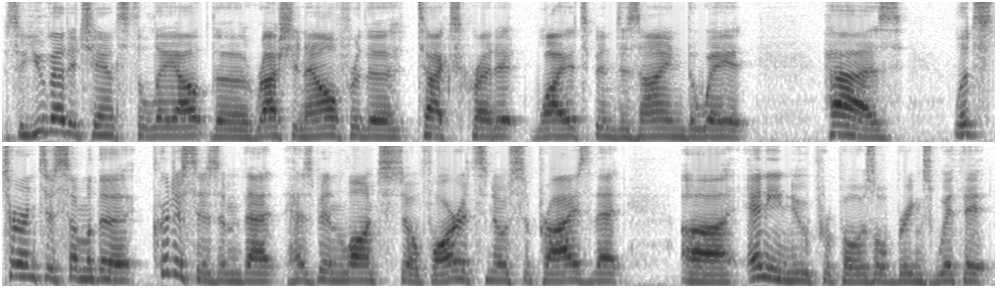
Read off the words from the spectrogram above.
So you've had a chance to lay out the rationale for the tax credit, why it's been designed the way it has. Let's turn to some of the criticism that has been launched so far. It's no surprise that uh, any new proposal brings with it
